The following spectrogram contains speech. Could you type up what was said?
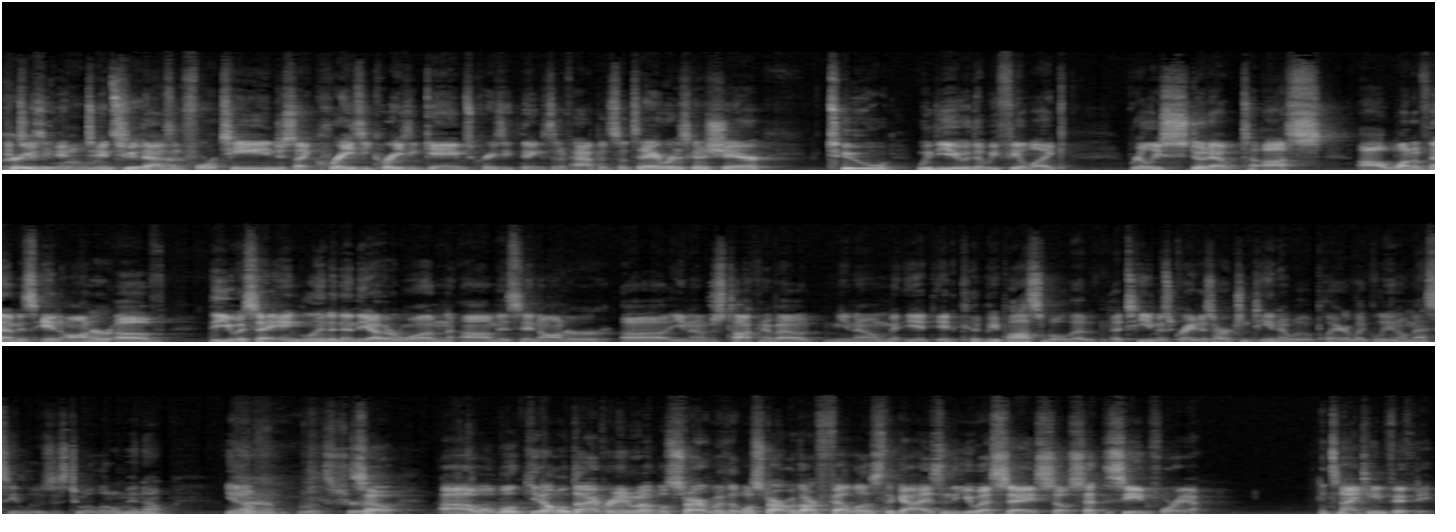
In two- Crazy in, in, moments, yeah. 2014, just like crazy, crazy games, crazy things that have happened. So today we're just going to share two with you that we feel like really stood out to us. Uh, one of them is in honor of the USA England, and then the other one um, is in honor, uh, you know, just talking about, you know, it, it could be possible that a team as great as Argentina with a player like Lionel Messi loses to a little minnow. You know, Yeah, that's true. So, uh, we'll, we'll, you know, we'll dive right into it. We'll start with it we'll start with our fellas, the guys in the USA. So, set the scene for you. It's 1950.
